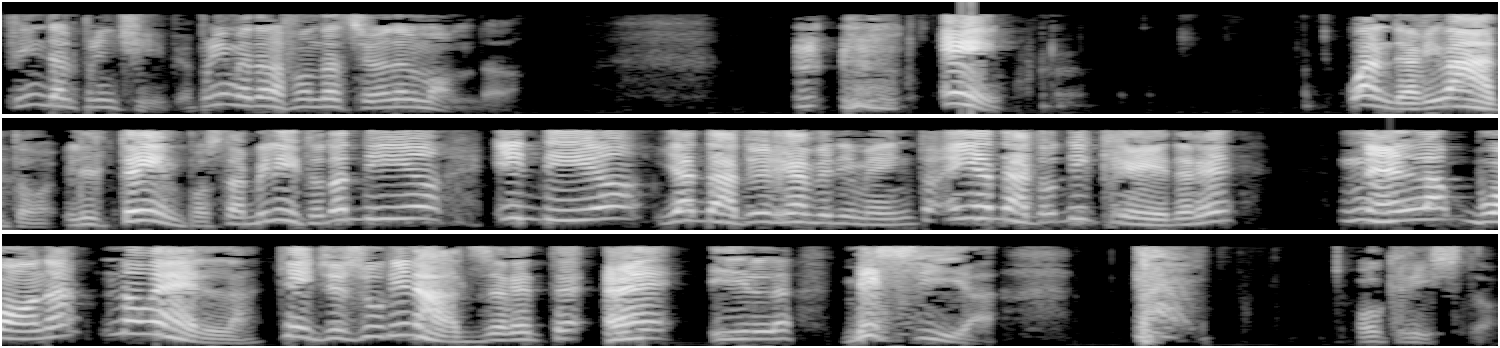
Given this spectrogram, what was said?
fin dal principio, prima della fondazione del mondo. E quando è arrivato il tempo stabilito da Dio, il Dio gli ha dato il ravvedimento e gli ha dato di credere nella buona novella, che Gesù di Nazareth è il Messia o Cristo.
